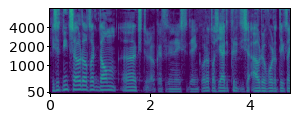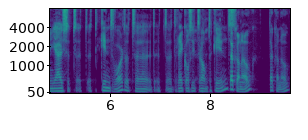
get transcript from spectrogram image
Is het niet zo dat ik dan, eh, ik zit er ook even ineens te denken hoor, dat als jij de kritische ouder wordt, dat ik dan juist het, het, het kind word, het, eh, het, het, het recalcitrante kind? Dat kan ook. Dat kan ook.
